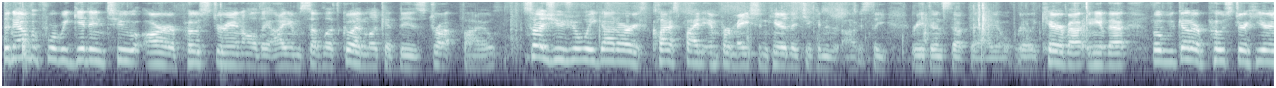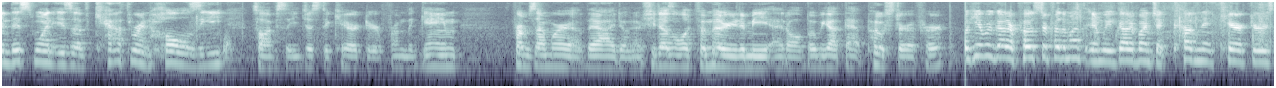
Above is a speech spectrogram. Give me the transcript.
So now before we get into our poster and all the item stuff, let's go ahead and look at these drop files. So as usual, we got our classified information here that you can obviously read through and stuff that I don't really care about any of that. But we've got our poster here and this one is of Catherine Halsey. So obviously just a character from the game from somewhere that I don't know. She doesn't look familiar to me at all, but we got that poster of her. So here we've got our poster for the month, and we've got a bunch of Covenant characters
